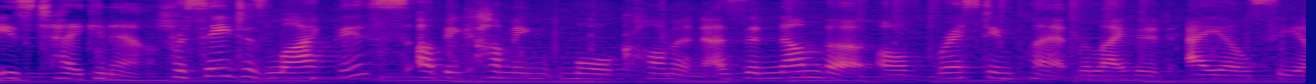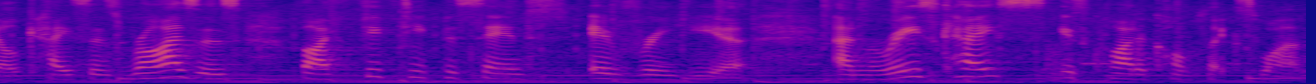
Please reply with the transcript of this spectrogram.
is taken out. Procedures like this are becoming more common as the number of breast implant related ALCL cases rises by 50% every year. Anne Marie's case is quite a complex one,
